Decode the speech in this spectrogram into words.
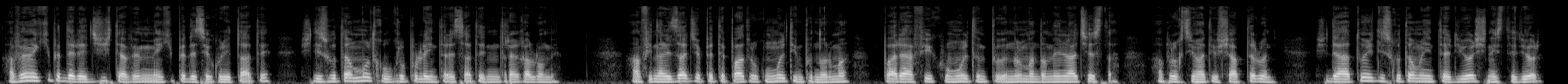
Avem echipe de regiști, avem echipe de securitate și discutăm mult cu grupurile interesate din întreaga lume. Am finalizat GPT-4 cu mult timp în urmă, pare a fi cu mult în urmă în domeniul acesta, aproximativ șapte luni, și de atunci discutăm în interior și în exterior,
